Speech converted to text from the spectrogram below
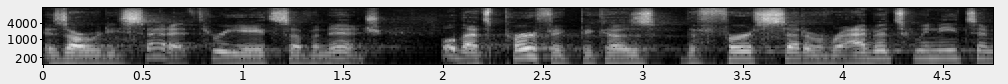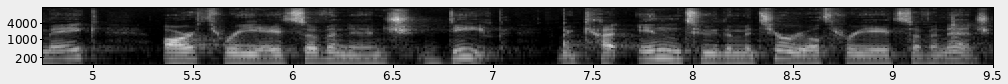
is already set at 3 eighths of an inch. Well, that's perfect because the first set of rabbets we need to make are 3 eighths of an inch deep. We cut into the material 3 eighths of an inch.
